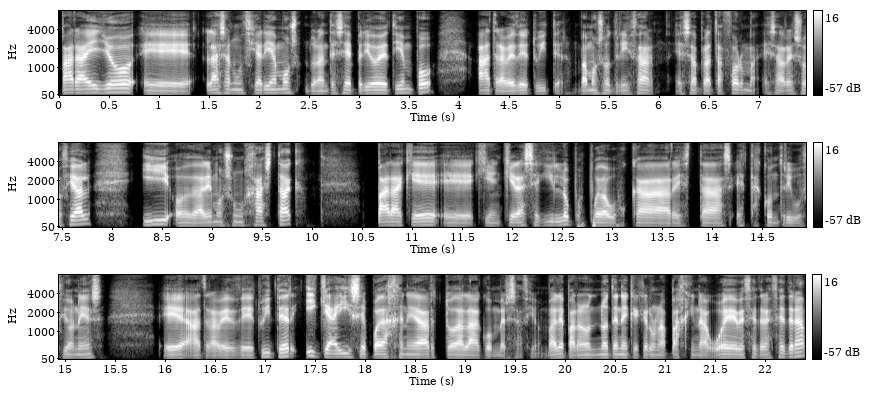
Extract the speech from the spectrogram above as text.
para ello eh, las anunciaríamos durante ese periodo de tiempo a través de Twitter. Vamos a utilizar esa plataforma, esa red social y os daremos un hashtag para que eh, quien quiera seguirlo pues pueda buscar estas, estas contribuciones eh, a través de Twitter y que ahí se pueda generar toda la conversación, ¿vale? Para no, tener que crear una página web, etcétera, etcétera.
